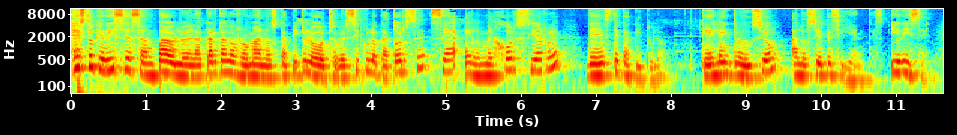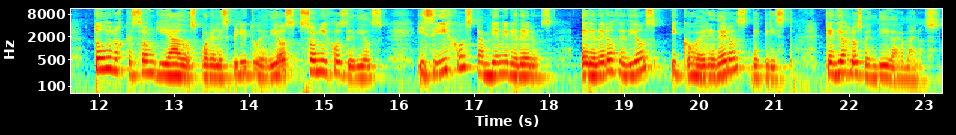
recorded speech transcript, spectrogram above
esto que dice San Pablo en la carta a los Romanos capítulo 8 versículo 14 sea el mejor cierre de este capítulo, que es la introducción a los siete siguientes. Y dice, todos los que son guiados por el Espíritu de Dios son hijos de Dios, y si hijos, también herederos herederos de Dios y coherederos de Cristo. Que Dios los bendiga, hermanos.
